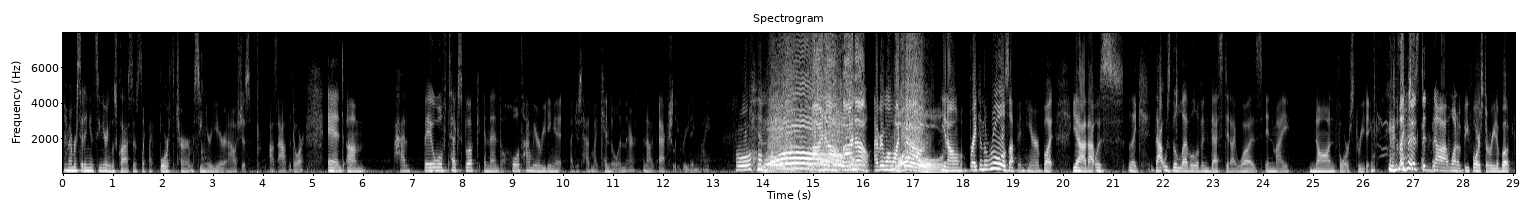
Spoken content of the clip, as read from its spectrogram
I remember sitting in senior English class. It was like my fourth term, senior year, and I was just I was out the door, and um, I had Beowulf textbook, and then the whole time we were reading it, I just had my Kindle in there, and I was actually reading my Oh. I know, I know. Everyone watch Whoa. out. You know, breaking the rules up in here. But yeah, that was like that was the level of invested I was in my non-forced reading because I just did not want to be forced to read a book.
